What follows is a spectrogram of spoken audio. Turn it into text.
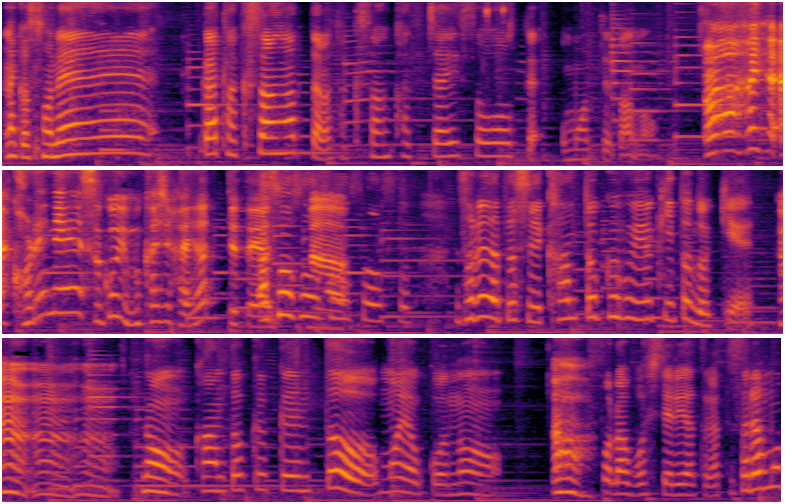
なんかそれがたくさんあったらたくさん買っちゃいそうって思ってたの。あーはいはい。あこれねすごい昔流行ってたやつだ。あそうそうそうそうそう。それで私監督不行き届うんうんうん。の監督くんともよこのあコラボしてるやつがあってそれを持っ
